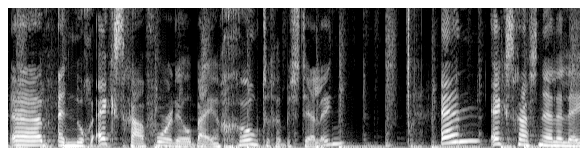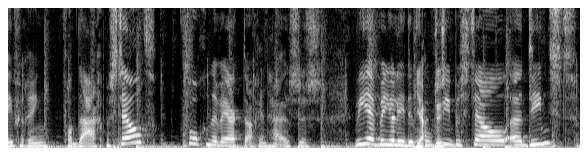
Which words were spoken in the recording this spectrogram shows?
Eh, en nog extra voordeel bij een grotere bestelling. En extra snelle levering. Vandaag besteld, volgende werkdag in huis. Dus wie hebben jullie de Ja, dus- koffiebesteldienst?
